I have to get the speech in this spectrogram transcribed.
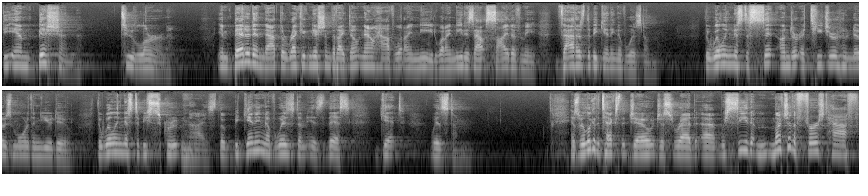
the ambition to learn. Embedded in that, the recognition that I don't now have what I need. What I need is outside of me. That is the beginning of wisdom. The willingness to sit under a teacher who knows more than you do. The willingness to be scrutinized. The beginning of wisdom is this get wisdom. As we look at the text that Joe just read, uh, we see that much of the first half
